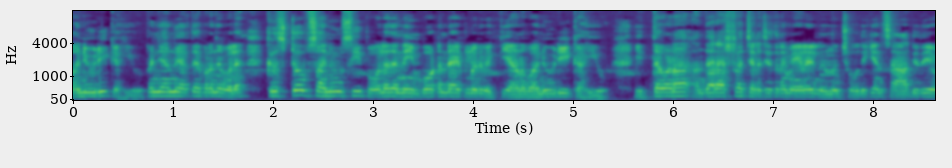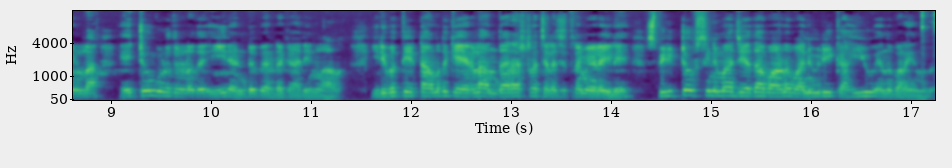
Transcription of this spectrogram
വനൂരി കഹിയു. ഇപ്പം ഞാൻ നേരത്തെ പറഞ്ഞ പോലെ ക്രിസ്റ്റോഫ് സനൂസി പോലെ തന്നെ ഇമ്പോർട്ടന്റ് ആയിട്ടുള്ള ഒരു വ്യക്തിയാണ് വനൂരി കഹിയു. ഇത്തവണ അന്താരാഷ്ട്ര ചലച്ചിത്രമേളയിൽ നിന്നും ചോദിക്കാൻ സാധ്യതയുള്ള ഏറ്റവും കൂടുതലുള്ളത് ഈ രണ്ട് പേരുടെ കാര്യങ്ങളാണ്. ഇരുപത്തിയെട്ടാമത് കേരള അന്താരാഷ്ട്ര ചലച്ചിത്രമേളയിലെ സ്പിരിറ്റ് ഓഫ് സിനിമ ജേതാവാണ് വനൂരി കഹിയു എന്ന് പറയുന്നത്.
